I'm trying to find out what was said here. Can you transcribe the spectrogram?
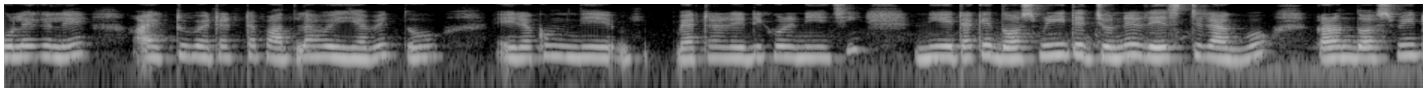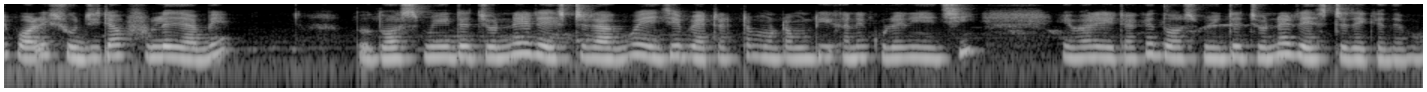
গলে গেলে আর একটু ব্যাটারটা পাতলা হয়ে যাবে। তো এরকম দিয়ে ব্যাটার রেডি করে নিয়েছি। নিয়ে এটাকে দশ মিনিটের জন্য রেস্টে রাখব, কারণ দশ মিনিট পরে সুজিটা ফুলে যাবে। তো দশ মিনিটের জন্য রেস্টে রাখব। এই যে ব্যাটারটা মোটামুটি এখানে করে নিয়েছি। এবার এটাকে দশ মিনিটের জন্য রেস্টে রেখে দেবো।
